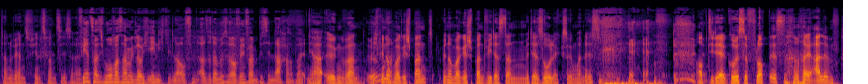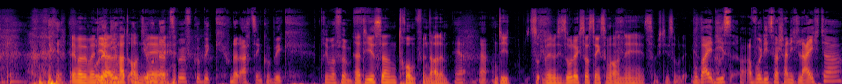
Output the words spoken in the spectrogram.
Dann werden es 24 sein. 24 Mofas haben wir, glaube ich, eh nicht, die laufen. Also da müssen wir auf jeden Fall ein bisschen nacharbeiten. Ja, irgendwann. Ich bin Irgendwann. noch mal gespannt, bin noch mal gespannt, wie das dann mit der Solex irgendwann ist. Ob die der größte Flop ist, bei allem. Immer wenn man die, Oder die, hat, oh und die nee. 112 Kubik, 118 Kubik, Prima 5. Ja, die ist dann ein Trumpf in allem. Ja, ja. Und die, so, wenn du die Solex hast, denkst du mal, oh nee, jetzt habe ich die Solex. Wobei, die ist, obwohl die ist wahrscheinlich leichter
